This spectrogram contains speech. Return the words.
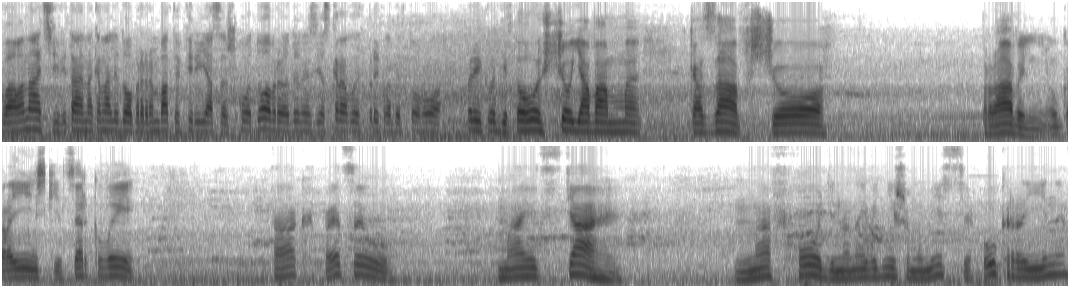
Слава нації! Вітаю на каналі Добре Рембат в ефірі я Сашко. Добре, один із яскравих прикладів того, прикладів того, що я вам е, казав, що правильні українські церкви, так, ПЦУ мають стяги на вході на найвиднішому місці України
